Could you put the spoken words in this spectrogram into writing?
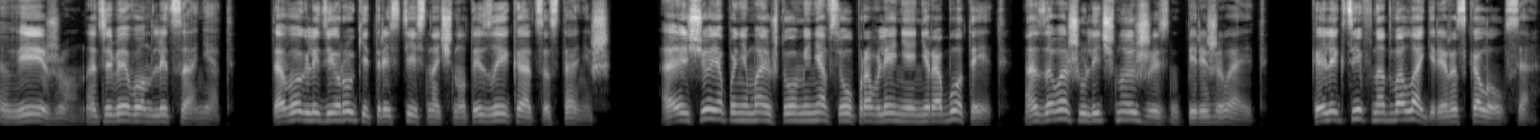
«Вижу, на тебе вон лица нет. Того, гляди, руки трястись начнут и заикаться станешь. А еще я понимаю, что у меня все управление не работает, а за вашу личную жизнь переживает. Коллектив на два лагеря раскололся.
